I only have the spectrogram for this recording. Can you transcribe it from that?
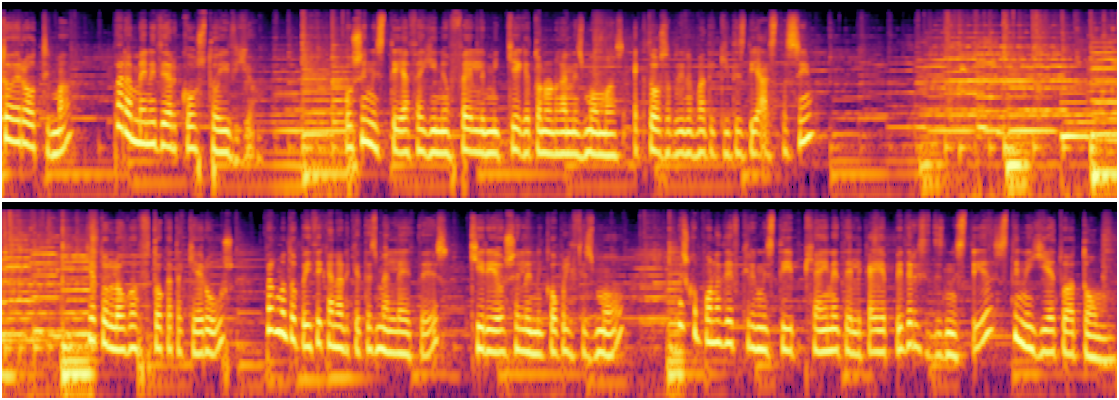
Το ερώτημα παραμένει διαρκώς το ίδιο. Πώς η νηστεία θα γίνει ωφέλιμη και για τον οργανισμό μας εκτός από την πνευματική της διάσταση, Για το λόγο αυτό, κατά καιρούς, πραγματοποιήθηκαν αρκετές μελέτες, κυρίως σε ελληνικό πληθυσμό, με σκοπό να διευκρινιστεί ποια είναι τελικά η επίδραση της νηστείας στην υγεία του ατόμου.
